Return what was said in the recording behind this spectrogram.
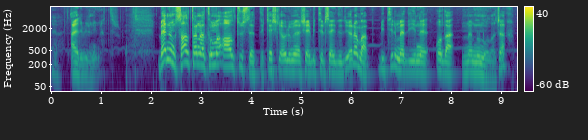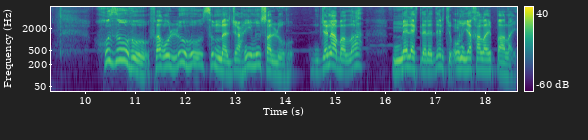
Evet. Ayrı bir nimettir. Benim saltanatımı alt üst etti. Keşke ölüm her şey bitirseydi diyor ama bitirmediğine o da memnun olacak. Huzuhu fagulluhu thummel cahimin salluhu. Cenab-ı Allah meleklere der ki onu yakalayıp bağlayın.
